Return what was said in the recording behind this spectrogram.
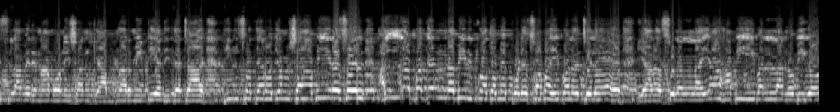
ইসলামের নাম ও নিশানকে আপনার মিটিয়ে দিতে চায়। তিনশো তেরো জন সাহাবি রসুল আল্লাহ পাকের নবীর কদমে পড়ে সবাই বলেছিল ইয়া রাসূলুল্লাহ ইয়া হাবিব আল্লাহ নবী গো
